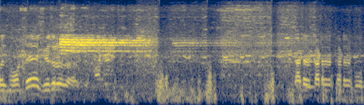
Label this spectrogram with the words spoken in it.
ওই মোড়টা ভেতরে যাওয়া আছে। কাটার কাটার কাটার পোল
